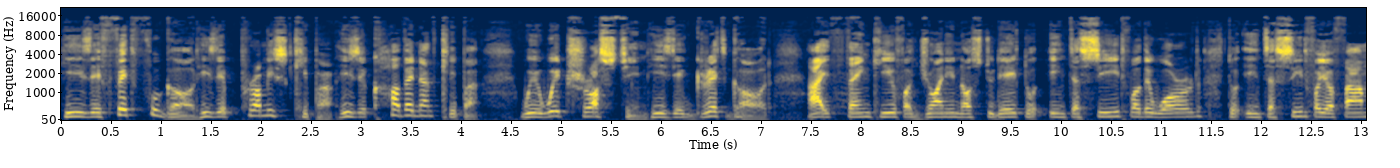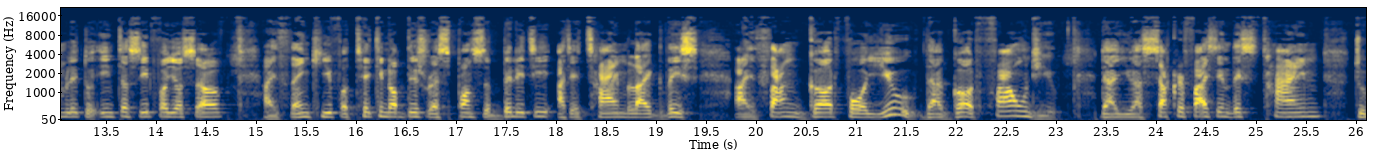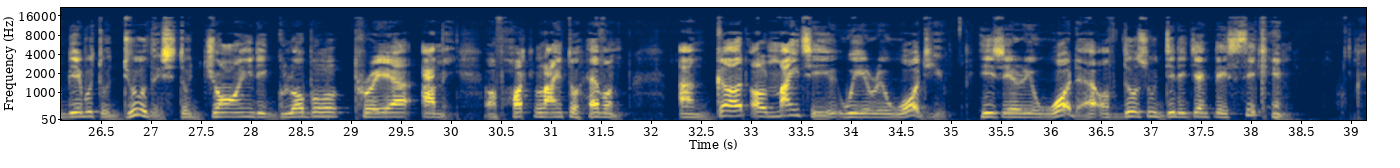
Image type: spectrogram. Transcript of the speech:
He is a faithful God. He's a promise keeper. He's a covenant keeper. We will trust Him. He's a great God. I thank you for joining us today to intercede for the world, to intercede for your family, to intercede for yourself. I thank you for taking up this responsibility at a time like this. I thank God for you that God found you that you are sacrificing this time to be able to do this, to join the global prayer army of Hotline to Heaven. And God Almighty will reward you. He's a rewarder of those who diligently seek Him.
